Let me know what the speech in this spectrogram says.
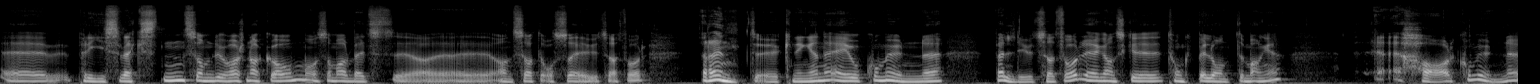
eh, prisveksten som du har snakka om, og som arbeidsansatte også er utsatt for. Renteøkningene er jo kommunene veldig utsatt for. Det er ganske tungt belånte mange. Har kommunene,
